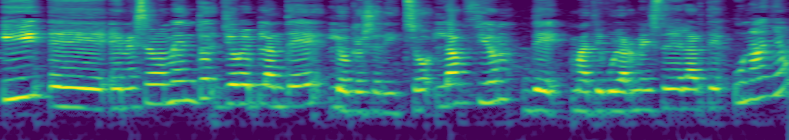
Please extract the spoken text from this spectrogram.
Y eh, en ese momento yo me planteé lo que os he dicho, la opción de matricularme en Historia del Arte un año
